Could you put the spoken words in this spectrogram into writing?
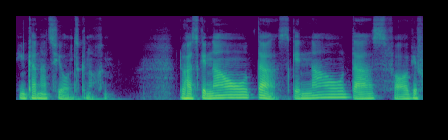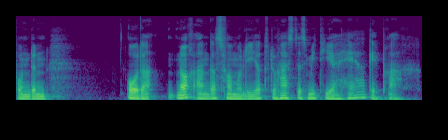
Inkarnationsknochen. Du hast genau das, genau das vorgefunden oder noch anders formuliert, du hast es mit hierher gebracht,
